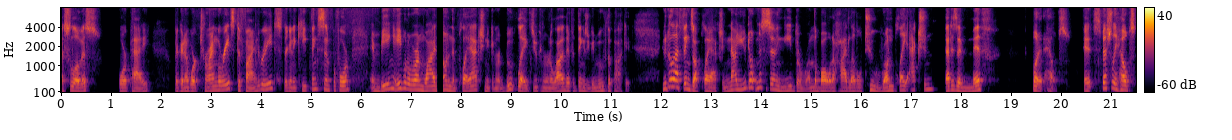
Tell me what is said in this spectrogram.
a Slovis or Patti, they're going to work triangle reads, defined reads. They're going to keep things simple for them. And being able to run wide zone and then play action, you can run bootlegs. You can run a lot of different things. You can move the pocket. You do a lot of things off play action. Now, you don't necessarily need to run the ball at a high level to run play action. That is a myth, but it helps. It especially helps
